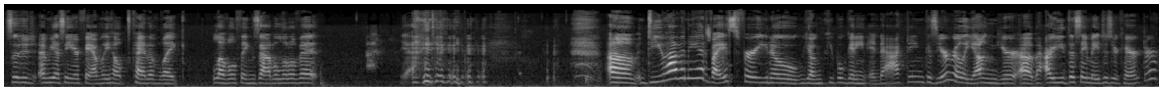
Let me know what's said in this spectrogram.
So did, I'm guessing your family helped kind of like level things out a little bit. Yeah. um, do you have any advice for you know young people getting into acting? Because you're really young. You're uh, are you the same age as your character?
